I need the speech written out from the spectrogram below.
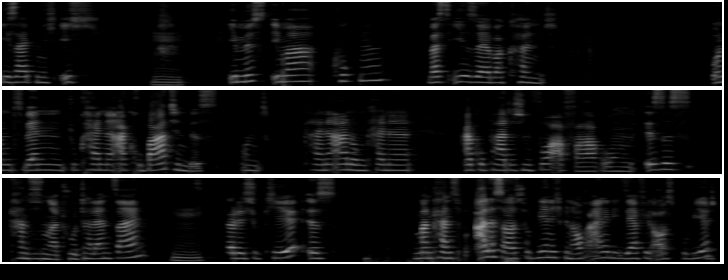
ihr seid nicht ich. Mhm. Ihr müsst immer gucken, was ihr selber könnt. Und wenn du keine Akrobatin bist und keine Ahnung, keine akrobatischen Vorerfahrungen, ist es, kann es ein Naturtalent sein, Mhm. völlig okay. Ist, man kann alles ausprobieren. Ich bin auch eine, die sehr viel ausprobiert.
